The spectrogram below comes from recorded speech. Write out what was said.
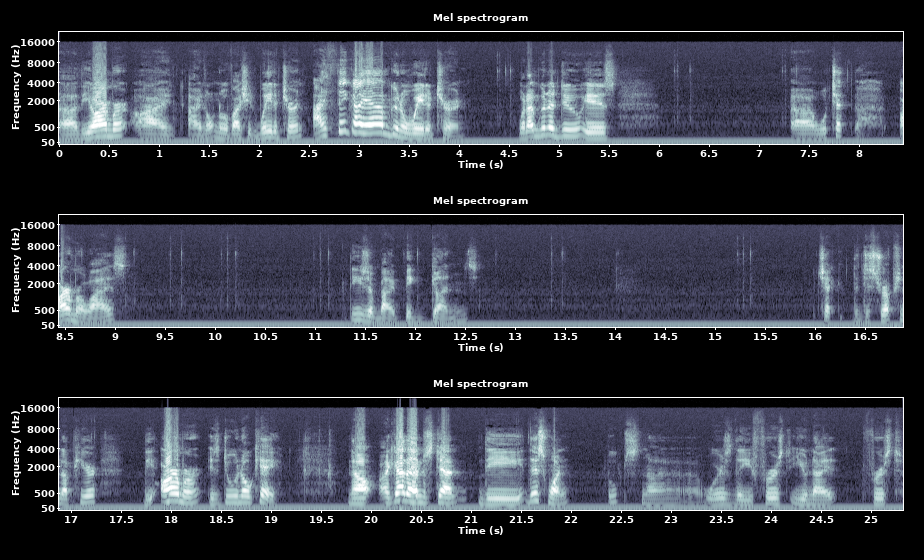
Uh, the armor, I, I don't know if I should wait a turn. I think I am going to wait a turn. What I'm going to do is, uh, we'll check uh, armor-wise. These are my big guns. Check the disruption up here. The armor is doing okay. Now, I got to understand the this one. Oops, nah, where's the first unite first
